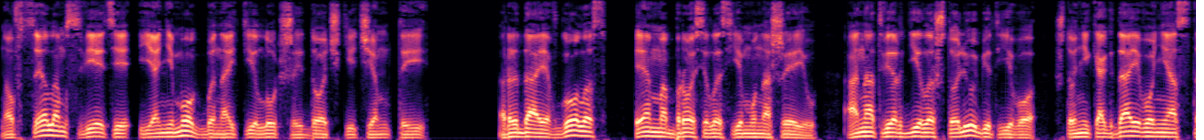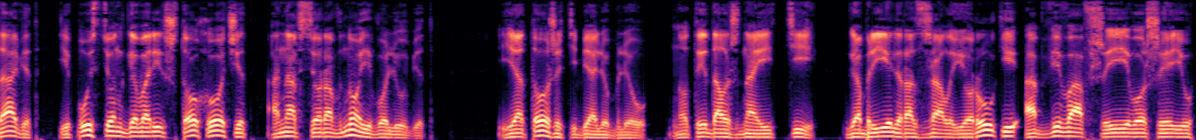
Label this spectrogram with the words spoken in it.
но в целом свете я не мог бы найти лучшей дочки, чем ты». Рыдая в голос, Эмма бросилась ему на шею. Она твердила, что любит его, что никогда его не оставит, и пусть он говорит, что хочет, она все равно его любит. «Я тоже тебя люблю, но ты должна идти». Габриэль разжал ее руки, обвивавшие его шею,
